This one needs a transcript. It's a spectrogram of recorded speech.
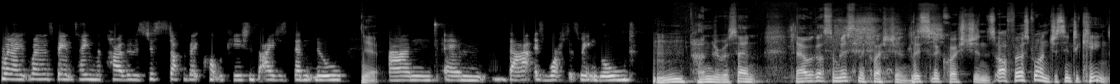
when I when I spent time with her. There was just stuff about complications I just didn't know, yeah, and um, that is worth its weight in gold. Mm, hundred percent. Now we've got some listener questions. Listener questions. Oh, first one, Jacinta King.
